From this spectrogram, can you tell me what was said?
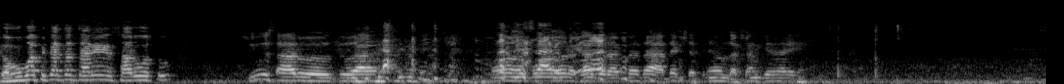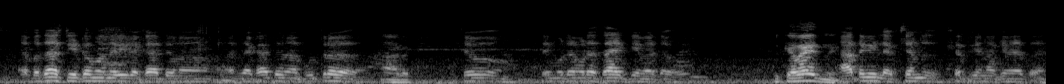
કહુંબા પિતા હતા તારે સારું હતું? શું સારું હતું આ? લક્ષણ કહેવાય. બધા સ્ટેટોમાં નરી રખાતો રખાતો પુત્ર. જો તે મોટા મોટા સાહેબ કહેવાતા હોય. કહેવાય જ નહીં. આ તો કઈ લક્ષણ ક્ષત્રિય ના કહેવાતા.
